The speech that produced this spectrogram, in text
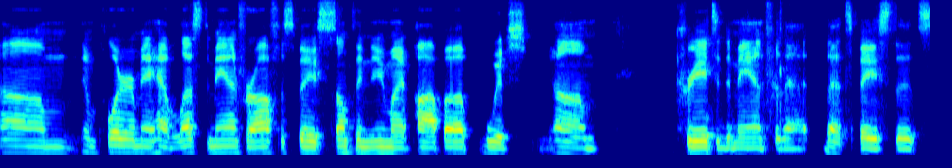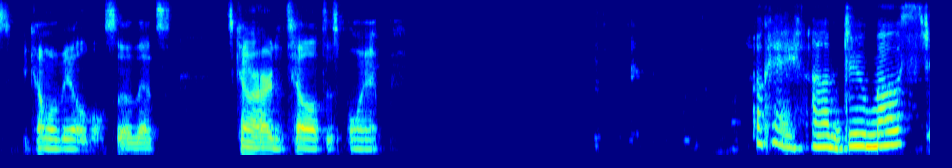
um, employer may have less demand for office space, something new might pop up, which um, creates a demand for that that space that's become available. So that's it's kind of hard to tell at this point. Okay, um, do most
